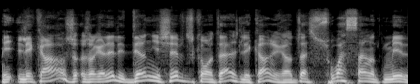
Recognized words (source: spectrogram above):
Mais l'écart, je, je regardais les derniers chiffres du comptage, l'écart est rendu à 60 000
